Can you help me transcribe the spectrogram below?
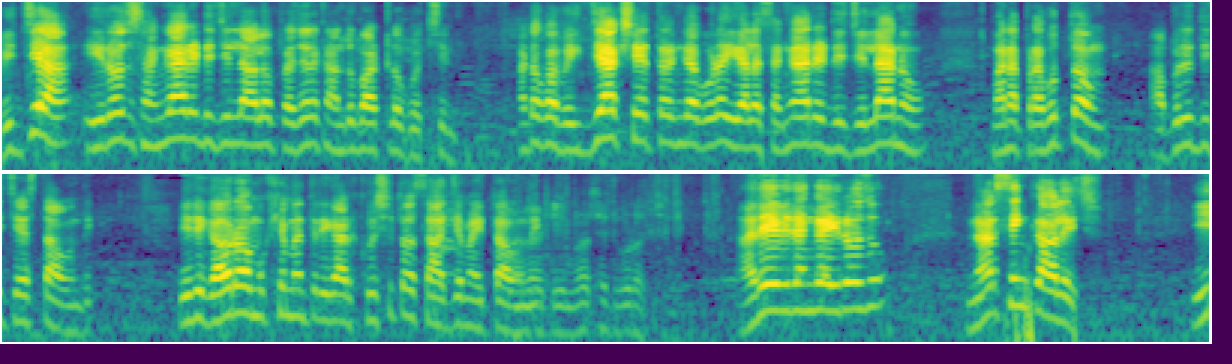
విద్య ఈరోజు సంగారెడ్డి జిల్లాలో ప్రజలకు అందుబాటులోకి వచ్చింది. అంటే ఒక విద్యాక్షేత్రంగా కూడా ఇవాళ సంగారెడ్డి జిల్లాను మన ప్రభుత్వం అభివృద్ధి చేస్తూ ఉంది. ఇది గౌరవ ముఖ్యమంత్రి గారి కృషితో సాధ్యమవుతా ఉంది. అదేవిధంగా ఈరోజు నర్సింగ్ కాలేజ్. ఈ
